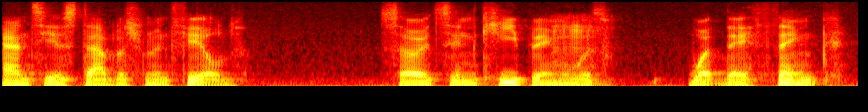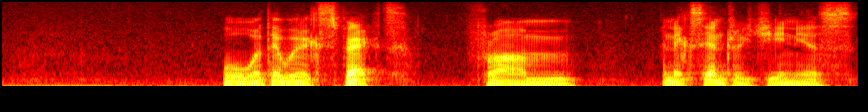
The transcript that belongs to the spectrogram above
anti-establishment field. So it's in keeping mm. with what they think or what they would expect from an eccentric genius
